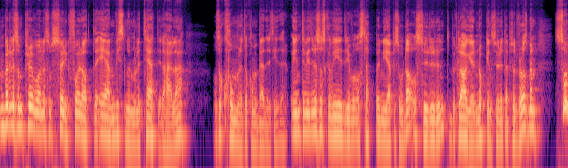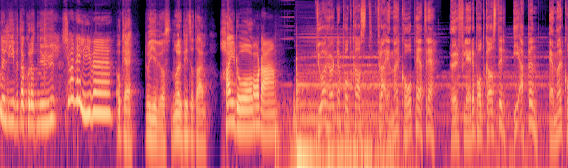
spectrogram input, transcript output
Men bare liksom prøv å liksom sørge for at det er en viss normalitet i det hele. Og så kommer det til å komme bedre tider. Og inntil videre så skal vi drive og slippe nye episoder og surre rundt. Beklager nok en surrete episode for oss, men sånn er livet akkurat nå. Sånn er livet. Ok, da gir vi oss. Nå er det pizzatime. Hei da! Ha det. Du har hørt en podkast fra NRK og P3. Hør flere podkaster i appen NRK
